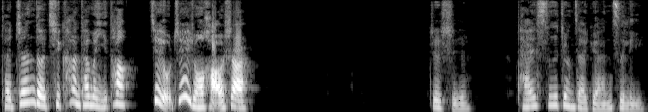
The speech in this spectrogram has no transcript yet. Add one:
他真的去看他们一趟，就有这种好事儿。”这时。苔丝正在园子里，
